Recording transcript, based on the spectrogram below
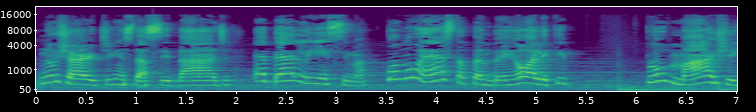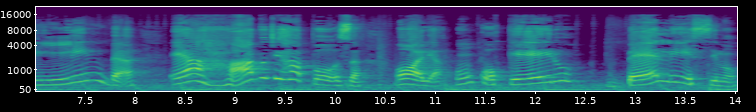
nos jardins da cidade. É belíssima, como esta também. Olha que plumagem linda. É a rabo de raposa. Olha, um coqueiro belíssimo,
